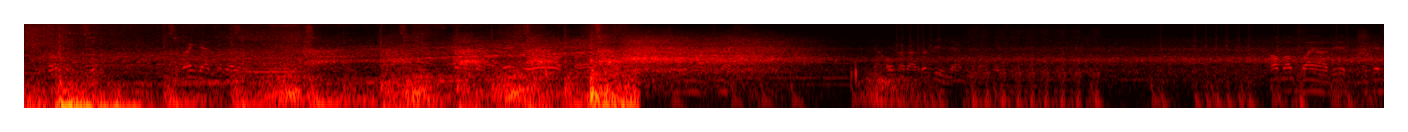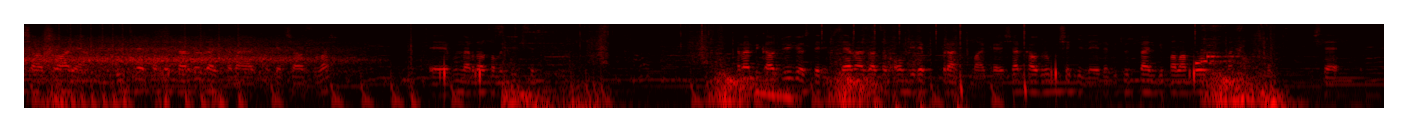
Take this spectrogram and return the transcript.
Ama bayağı bir paket şansı var ya. Ultimate paketlerde özellikle bayağı bir paket şansı var. Ee, bunları da atalım gitsin. Hemen bir kadroyu göstereyim size. Hemen zaten 11'e bıraktım arkadaşlar. Kadro bu şekildeydi. Bütün Spelgi falan ben. İşte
